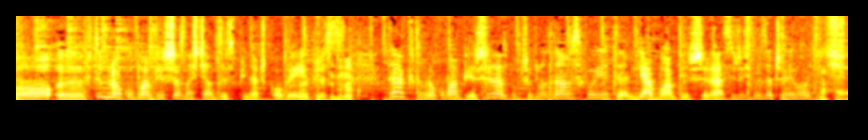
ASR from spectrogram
bo y, w tym roku byłam pierwszy raz na ściance spinaczkowej. Tak, to w Przez- tym roku? tak, w tym roku byłam pierwszy raz, bo przeglądałam swoje ten. Ja byłam pierwszy raz i żeśmy zaczęli chodzić Aha.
